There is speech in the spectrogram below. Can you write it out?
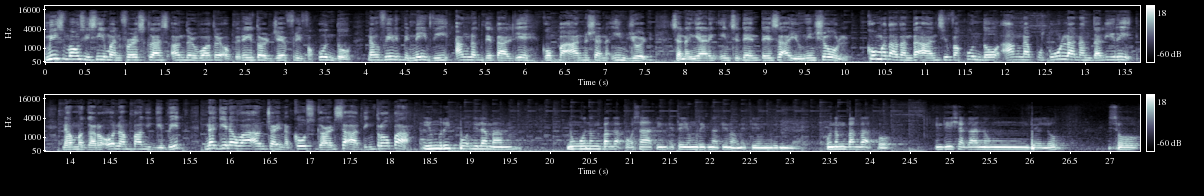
mismo si Seaman First Class Underwater Operator Jeffrey Facundo ng Philippine Navy ang nagdetalye kung paano siya na-injured sa nangyaring insidente sa Ayungin Shoal. Kung matatandaan, si Facundo ang naputulan ng daliri nang magkaroon ng pagigipit na ginawa ang China Coast Guard sa ating tropa. Yung rib po nila, ma'am, nung unang bangga po sa atin, ito yung rib natin, ma'am, ito yung rib nila. Unang bangga po, hindi siya ganong belo. So,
